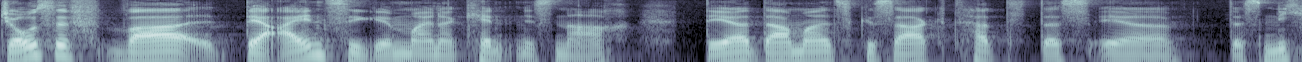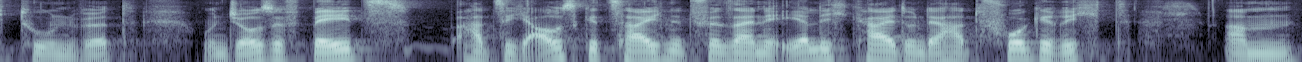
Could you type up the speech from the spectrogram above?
Joseph war der einzige meiner Kenntnis nach, der damals gesagt hat, dass er das nicht tun wird. Und Joseph Bates hat sich ausgezeichnet für seine Ehrlichkeit und er hat vor Gericht ähm,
